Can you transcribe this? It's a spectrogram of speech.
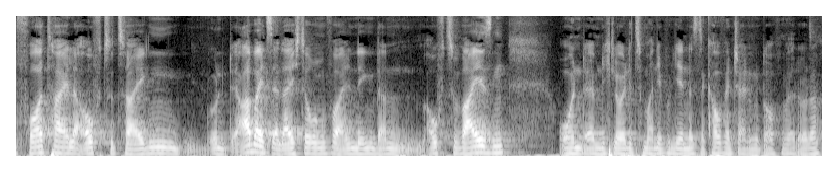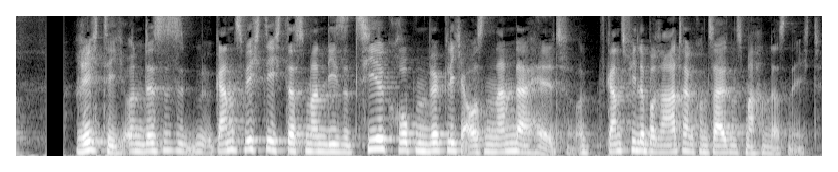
Vorteile aufzuzeigen und Arbeitserleichterungen vor allen Dingen dann aufzuweisen und ähm, nicht Leute zu manipulieren, dass eine Kaufentscheidung getroffen wird, oder? Richtig, und es ist ganz wichtig, dass man diese Zielgruppen wirklich auseinanderhält. Und ganz viele Berater und Consultants machen das nicht.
